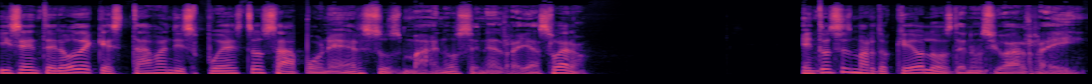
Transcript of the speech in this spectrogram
y se enteró de que estaban dispuestos a poner sus manos en el rey Azuero. Entonces Mardoqueo los denunció al rey,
